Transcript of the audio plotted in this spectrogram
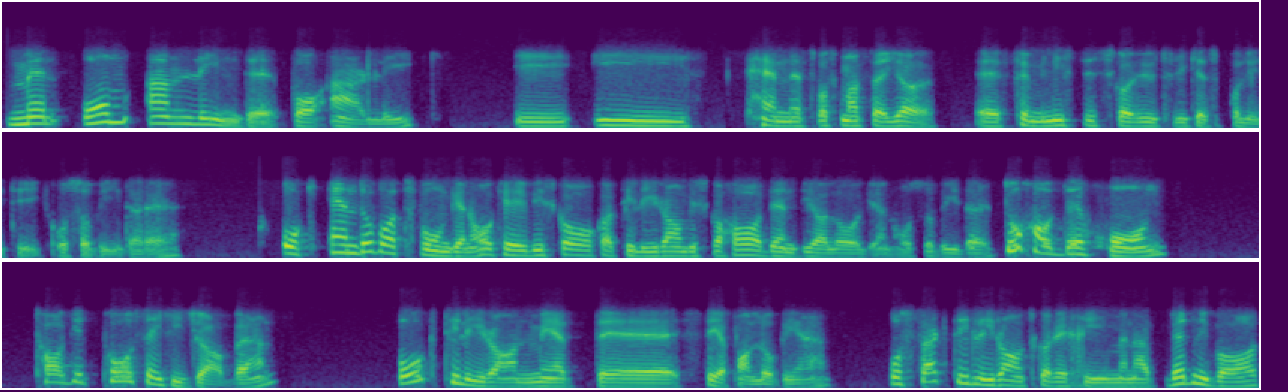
men om Ann Linde var ärlig i, i hennes, vad ska man säga, Eh, feministiska utrikespolitik och så vidare. Och ändå var tvungen, okej okay, vi ska åka till Iran, vi ska ha den dialogen och så vidare. Då hade hon tagit på sig hijaben, åkt till Iran med eh, Stefan Löfven och sagt till iranska regimen att vet ni vad,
